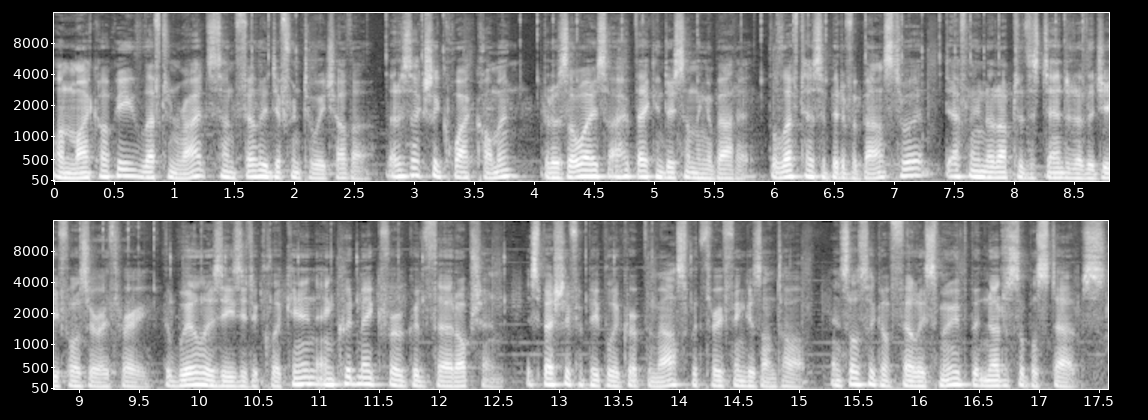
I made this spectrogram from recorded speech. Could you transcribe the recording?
On my copy, left and right sound fairly different to each other. That is actually quite common, but as always, I hope they can do something about it. The left has a bit of a bounce to it, definitely not up to the standard of the G403. The wheel is easy to click in and could make for a good third option, especially for people who grip the mouse with three fingers on top. And it's also got fairly smooth but noticeable steps.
